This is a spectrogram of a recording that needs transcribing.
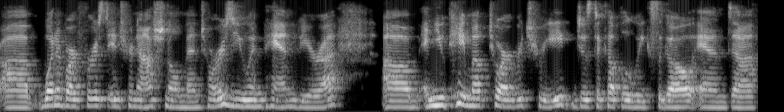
uh, one of our first international mentors you and pan vera um, and you came up to our retreat just a couple of weeks ago and uh,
